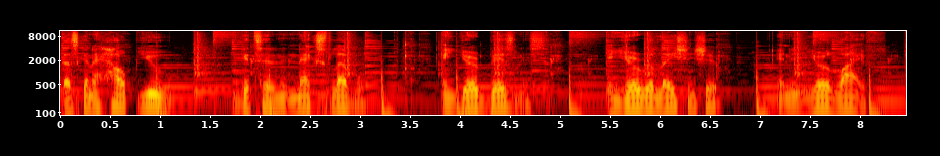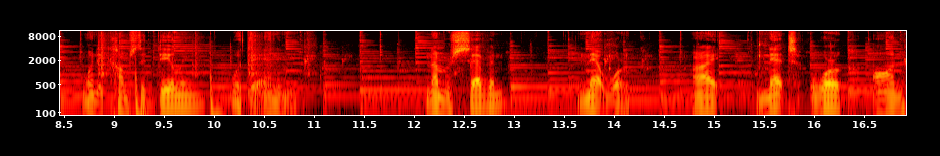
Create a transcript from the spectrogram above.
that's going to help you get to the next level in your business, in your relationship, and in your life when it comes to dealing with the enemy. Number seven, network. All right, network on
